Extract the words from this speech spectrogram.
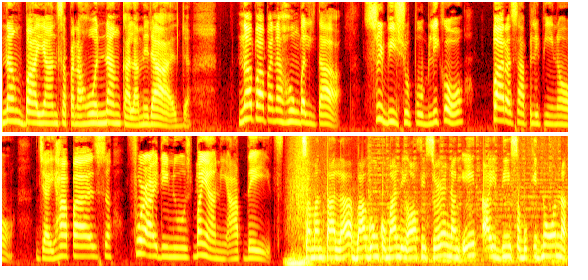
ng bayan sa panahon ng kalamidad. Napapanahong balita, serbisyo publiko para sa Pilipino. Jai Hapas, 4ID News Bayani Updates. Samantala, bagong commanding officer ng 8IB sa Bukidnon,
